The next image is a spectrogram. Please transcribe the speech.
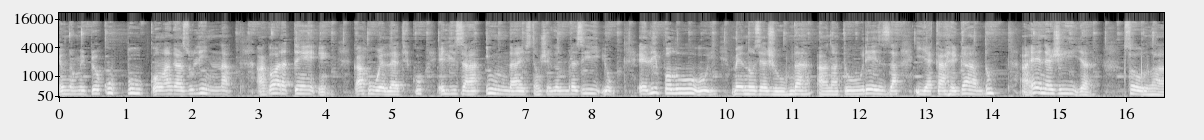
Eu não me preocupo com a gasolina. Agora tem carro elétrico, eles ainda estão chegando no Brasil. Ele polui menos e ajuda a natureza e é carregado a energia solar.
